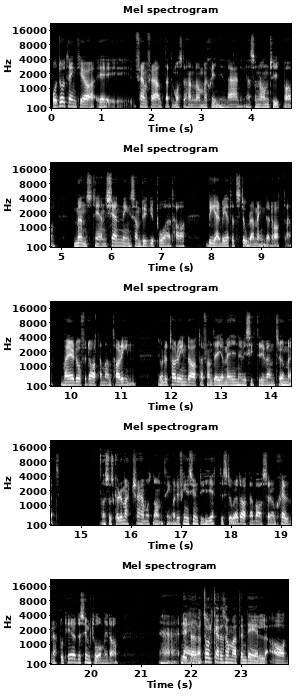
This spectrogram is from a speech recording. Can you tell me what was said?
Och då tänker jag eh, framför allt att det måste handla om maskininlärning, alltså någon typ av mönsterigenkänning som bygger på att ha bearbetat stora mängder data. Vad är det då för data man tar in? Jo, då tar du in data från dig och mig när vi sitter i väntrummet. Och så ska du matcha här mot någonting och det finns ju inte jättestora databaser av självrapporterade symptom idag. Eh, Nej, utan... jag tolkar det som att en del av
